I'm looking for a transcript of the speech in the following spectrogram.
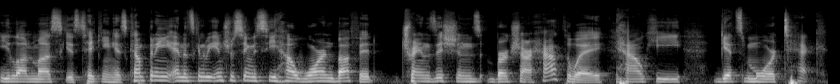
Elon Musk is taking his company, and it's going to be interesting to see how Warren Buffett transitions Berkshire Hathaway, how he gets more tech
